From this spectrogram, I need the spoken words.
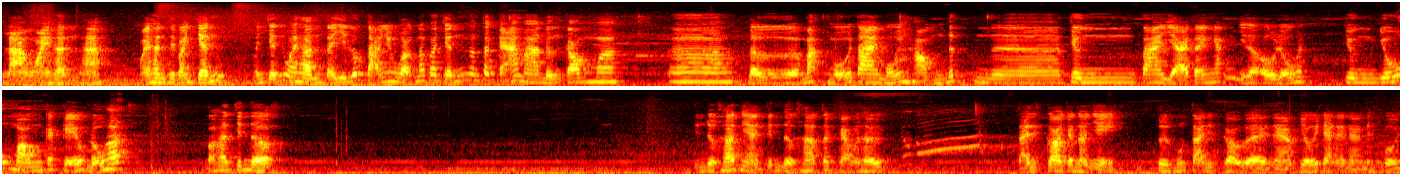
Là ngoại hình hả? Ngoại hình thì bạn chỉnh bạn chỉnh ngoại hình tại vì lúc tạo nhân vật nó có chỉnh tất cả mà đường cong ờ, ờ, từ mắt mũi tai mũi họng đít ờ, chân tay dài tay ngắn gì đó ô đủ hết. Chân vú mông các kiểu đủ hết. Bạn hết chỉnh được. Chỉnh được hết nha chỉnh được hết tất cả mọi thứ. Tải discord chỗ nào nhỉ? Tôi muốn tải discord về nè vô cái trang này nè đi bùi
